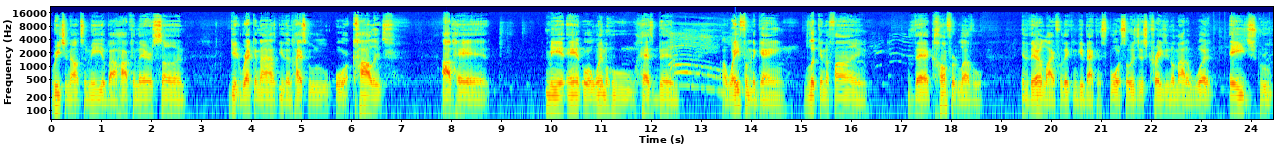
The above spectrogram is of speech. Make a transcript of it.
reaching out to me about how can their son get recognized either in high school or college. I've had men and or women who has been away from the game looking to find that comfort level in their life where they can get back in sports. So it's just crazy no matter what age group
